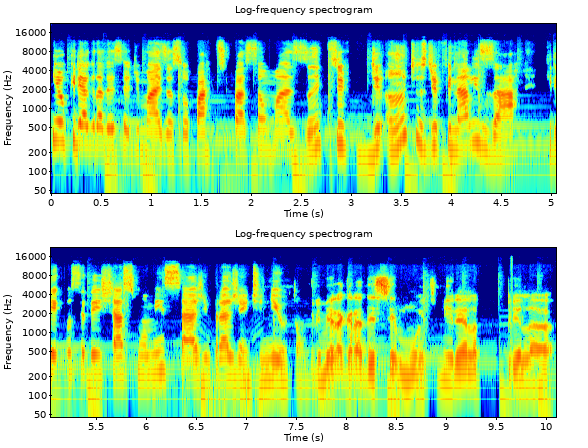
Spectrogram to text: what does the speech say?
E eu queria agradecer demais a sua participação, mas antes de, antes de finalizar, queria que você deixasse uma mensagem para a gente, Newton. Primeiro, agradecer muito, Mirella, pela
